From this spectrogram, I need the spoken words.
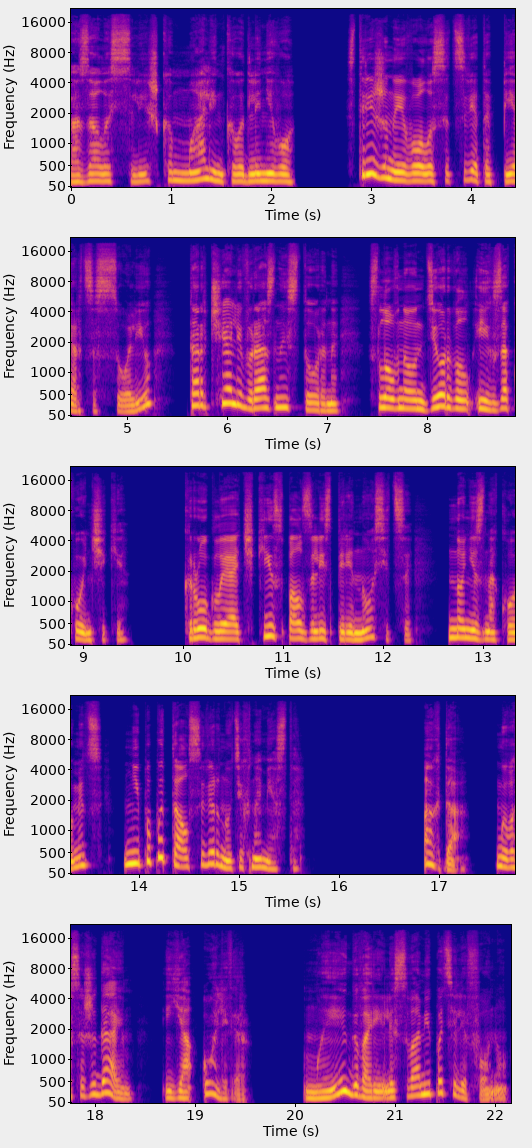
казалось слишком маленького для него. Стриженные волосы цвета перца с солью торчали в разные стороны, словно он дергал их за кончики. Круглые очки сползли с переносицы, но незнакомец не попытался вернуть их на место. «Ах да, мы вас ожидаем. Я Оливер. Мы говорили с вами по телефону.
